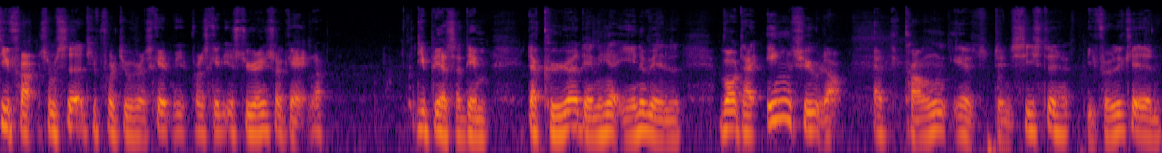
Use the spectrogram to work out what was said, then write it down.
de folk, som sidder de for de forskellige, forskellige styringsorganer. De bliver så dem, der kører den her enevælde, hvor der er ingen tvivl om, at kongen er den sidste i fødekæden,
